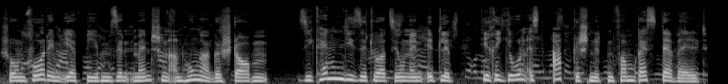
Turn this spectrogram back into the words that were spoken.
Schon vor dem Erdbeben sind Menschen an Hunger gestorben. Sie kennen die Situation in Idlib. Die Region ist abgeschnitten vom Rest der Welt.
